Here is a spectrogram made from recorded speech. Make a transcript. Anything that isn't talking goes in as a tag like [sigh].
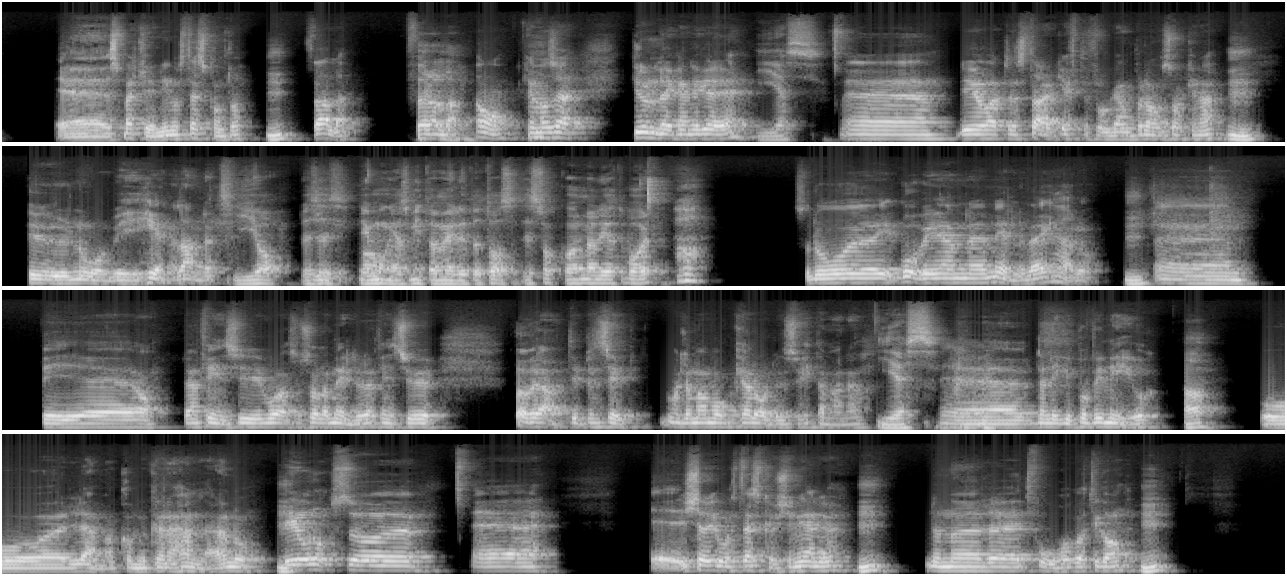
Eh, smärtlindring och stresskontroll. Mm. För alla. För alla. Ja, kan man säga. Grundläggande grejer. Yes. Eh, det har varit en stark efterfrågan på de sakerna. Mm. Hur når vi hela landet? Ja, precis. Det är många som inte har möjlighet att ta sig till Stockholm eller Göteborg. Så då eh, går vi en medelväg här då. Eh, vi, ja, den finns ju i våra sociala medier. Den finns ju överallt i princip. Googlar man Bob Kaladius så hittar man den. Yes. Eh, den ligger på Vimeo. Ja. Och det är där man kommer kunna handla den då. Vi har också eh, eh, kör igång stresskursen igen nu. Mm. Nummer eh, två har gått igång. Mm.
